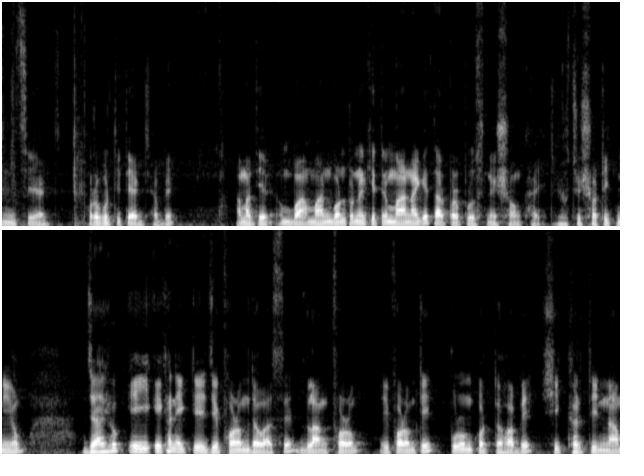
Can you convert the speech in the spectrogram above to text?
নিচে এক, পরবর্তীতে এক যাবে। আমাদের মান বন্টনের ক্ষেত্রে মান আগে, তারপর প্রশ্নের সংখ্যা, এটি হচ্ছে সঠিক নিয়ম। যাই হোক, এই এখানে একটি যে ফর্ম দেওয়া আছে, ব্লাঙ্ক ফর্ম, এই ফর্মটি পূরণ করতে হবে। শিক্ষার্থীর নাম,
